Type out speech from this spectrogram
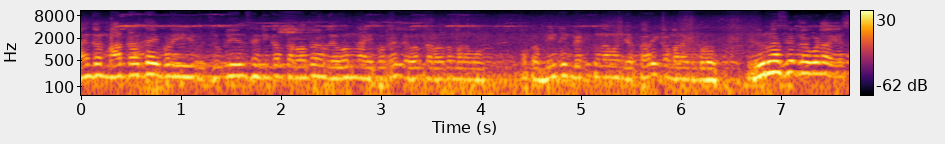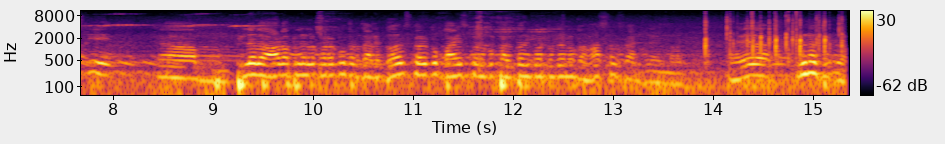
ఆయనతో మాట్లాడితే ఇప్పుడు ఈ జూబ్లీ హిల్స్ ఎన్నికల తర్వాత లెవెన్ అయిపోతాయి. లెవెన్ తర్వాత మనము ఒక మీటింగ్ పెట్టుకుందామని చెప్పారు. ఇక మనకి ఇప్పుడు యూనివర్సిటీలో కూడా ఎస్టీ పిల్లల ఆడపిల్లల కొరకు తర్వాత గర్ల్స్ కొరకు బాయ్స్ కొరకు పది పది కోట్లతో ఒక హాస్టల్ స్టార్ట్ అయింది మనకు. యూనివర్సిటీలో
